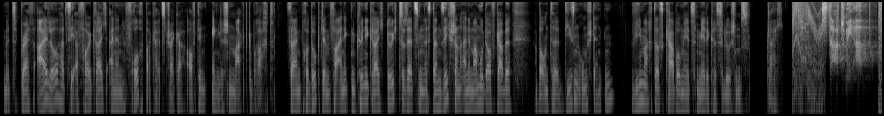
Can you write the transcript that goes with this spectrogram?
Mit Breath ILO hat sie erfolgreich einen Fruchtbarkeitstracker auf den englischen Markt gebracht. Sein Produkt im Vereinigten Königreich durchzusetzen ist an sich schon eine Mammutaufgabe, aber unter diesen Umständen, wie macht das Carbomit Medical Solutions gleich? Start Me Up.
